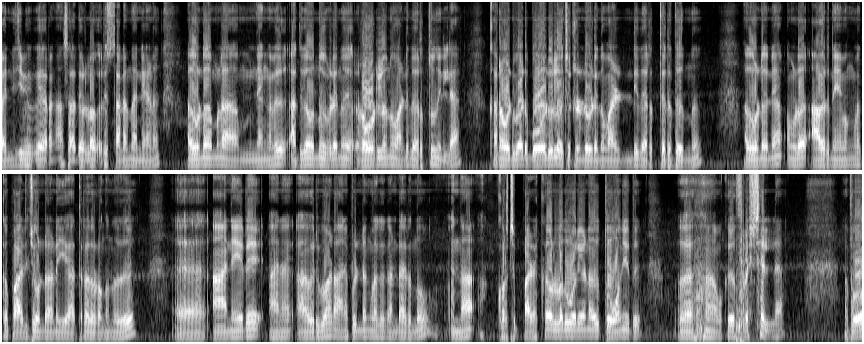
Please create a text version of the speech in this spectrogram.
വന്യജീവിയൊക്കെ ഇറങ്ങാൻ സാധ്യതയുള്ള ഒരു സ്ഥലം തന്നെയാണ്. അതുകൊണ്ട് നമ്മൾ ഞങ്ങൾ അധികം ഒന്നും ഇവിടെ നിന്ന് റോഡിലൊന്നും വണ്ടി നിർത്തുന്നില്ല. കാരണം ഒരുപാട് ബോർഡുകൾ വെച്ചിട്ടുണ്ട്. ഇവിടെ നിന്ന് വണ്ടി നിർത്തരുതെന്ന്. അതുകൊണ്ട് തന്നെ നമ്മൾ ആ ഒരു നിയമങ്ങളൊക്കെ പാലിച്ചുകൊണ്ടാണ് ഈ യാത്ര തുടങ്ങുന്നത്. ആനയുടെ ആന ഒരുപാട് ആനപ്പിണ്ടങ്ങളൊക്കെ കണ്ടായിരുന്നു. എന്നാൽ കുറച്ച് പഴക്കമുള്ളത് പോലെയാണ് അത് തോന്നിയത്. നമുക്ക് ഫ്രഷ് അല്ല. അപ്പോൾ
